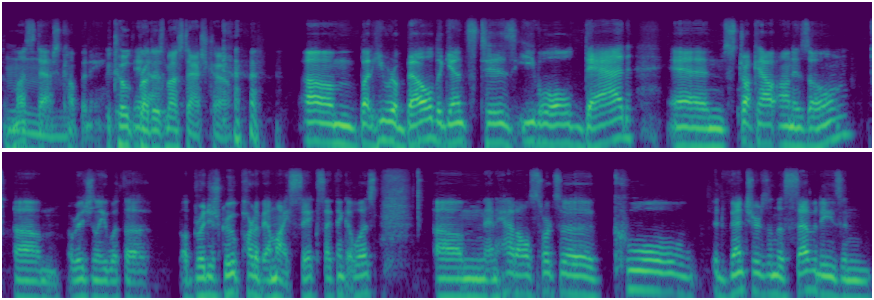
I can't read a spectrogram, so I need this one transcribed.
The Mustache Mm. Company. The Koch Yeah. Brothers Mustache Co. Um, but he rebelled against his evil old dad and struck out on his own. Um, originally with a, a British group, part of MI6, I think it was, um, and had all sorts of cool adventures in the 70s in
